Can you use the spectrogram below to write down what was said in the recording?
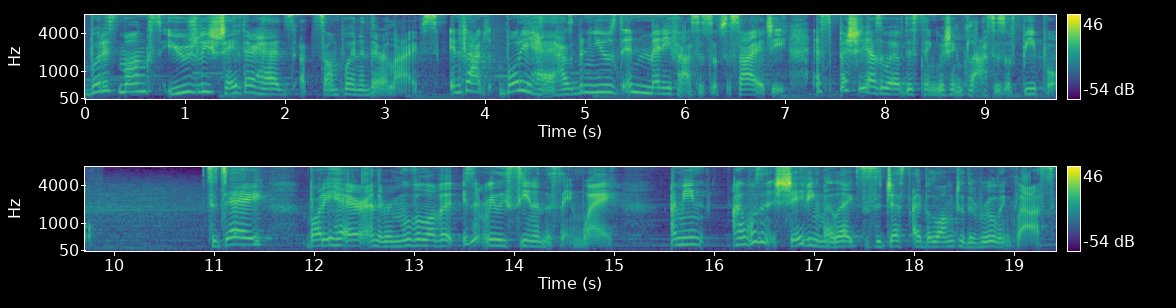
Buddhist monks usually shave their heads at some point in their lives. In fact, body hair has been used in many facets of society, especially as a way of distinguishing classes of people. Today, body hair and the removal of it isn't really seen in the same way. I mean, I wasn't shaving my legs to suggest I belong to the ruling class.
